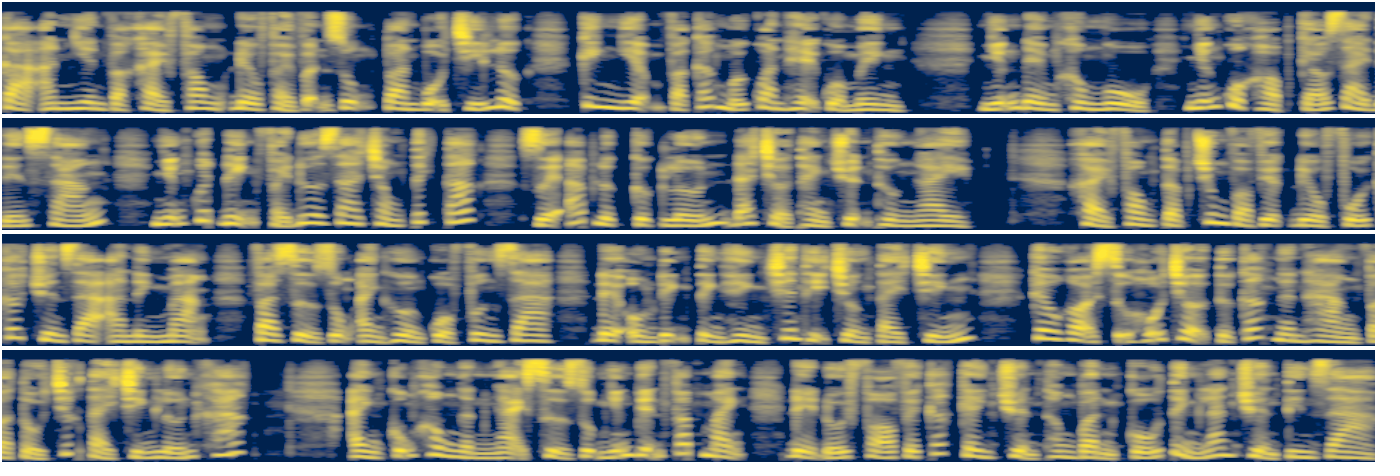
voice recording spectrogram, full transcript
Cả An Nhiên và Khải Phong đều phải vận dụng toàn bộ trí lực, kinh nghiệm và các mối quan hệ của mình. Những đêm không ngủ, những cuộc họp kéo dài đến sáng, những quyết định phải đưa ra trong tích tắc dưới áp lực cực lớn đã trở thành chuyện thường ngày. Khải Phong tập trung vào việc điều phối các chuyên gia an ninh mạng và sử dụng ảnh hưởng của phương gia để ổn định tình hình trên thị trường tài chính, kêu gọi sự hỗ trợ từ các ngân hàng và tổ chức tài chính lớn khác. Anh cũng không ngần ngại sử dụng những biện pháp mạnh để đối phó với các kênh truyền thông bẩn cố tình lan truyền tin giả.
